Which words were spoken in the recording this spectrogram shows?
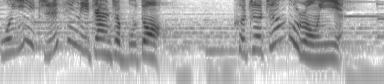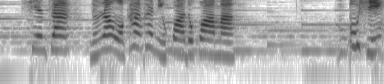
我一直尽力站着不动，可这真不容易。现在能让我看看你画的画吗？”“不行。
